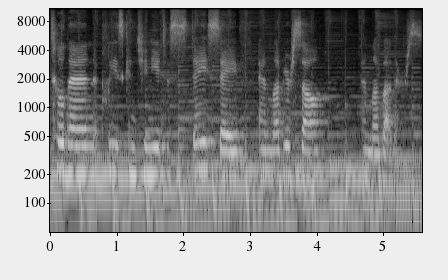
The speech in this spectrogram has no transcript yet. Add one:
Till then, please continue to stay safe and love yourself and love others.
